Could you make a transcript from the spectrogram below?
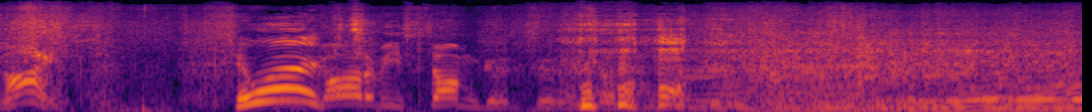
Nice. It worked. Gotta be some good too.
